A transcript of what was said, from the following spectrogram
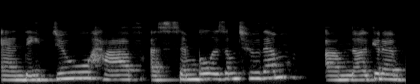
and they do have a symbolism to them I'm not gonna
